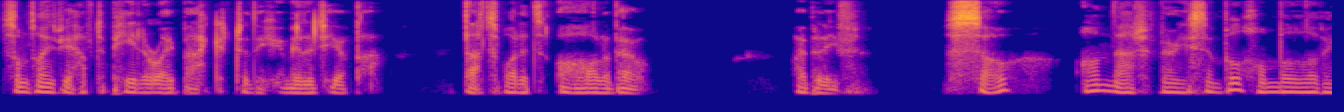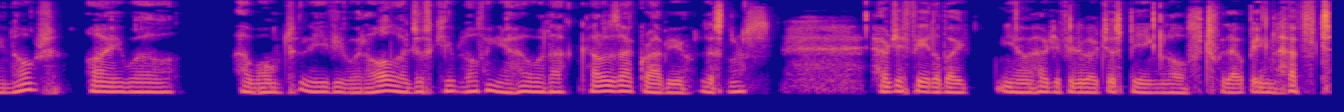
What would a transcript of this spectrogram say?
sometimes we have to peel it right back to the humility of that. That's what it's all about, I believe. So, on that very simple, humble, loving note, I will, I won't leave you at all. I'll just keep loving you. How would that, how does that grab you, listeners? How do you feel about, you know, how do you feel about just being loved without being left?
